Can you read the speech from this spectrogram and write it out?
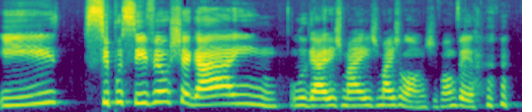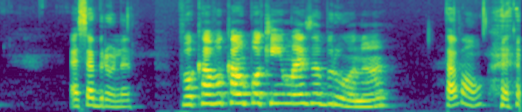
e, se possível, chegar em lugares mais, mais longe. Vamos ver. Essa é a Bruna. Vou cavucar um pouquinho mais a Bruna. Tá bom.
